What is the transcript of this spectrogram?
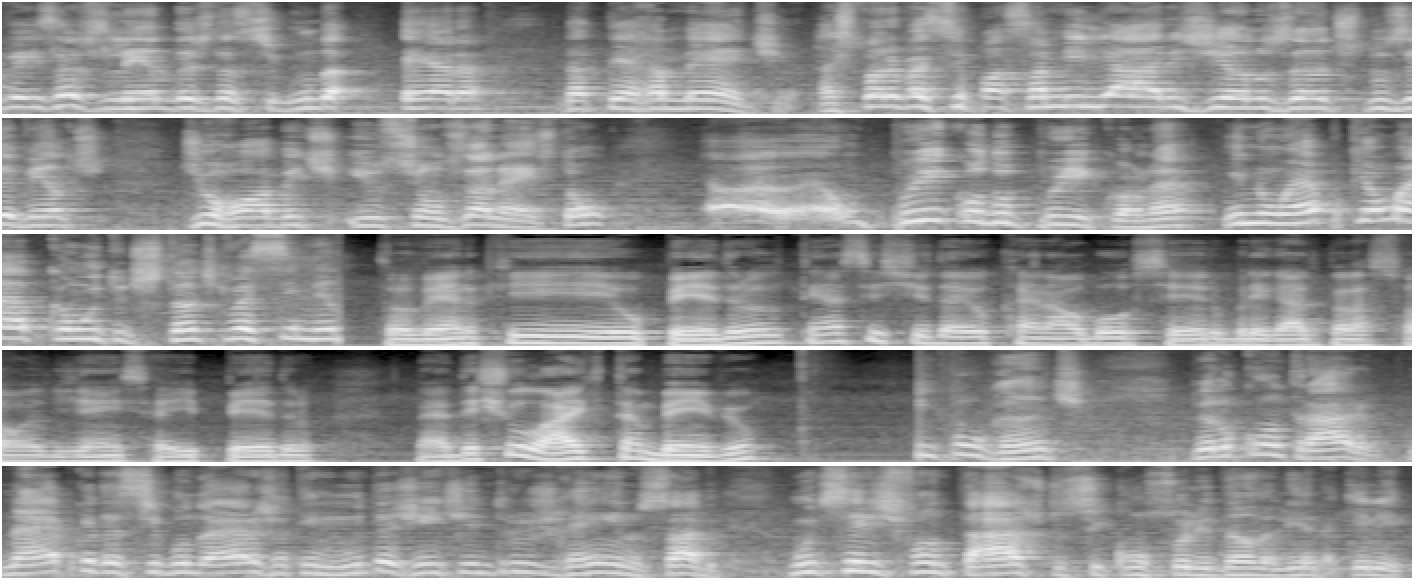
vez as lendas da Segunda Era da Terra-média. A história vai se passar milhares de anos antes dos eventos de O Hobbit e O Senhor dos Anéis. Então, é, é um prequel do prequel, né? E não é porque é uma época muito distante que vai ser menos. Tô vendo que o Pedro tem assistido aí o canal Bolseiro. Obrigado pela sua audiência aí, Pedro. Né? Deixa o like também, viu? Empolgante. Pelo contrário, na época da Segunda Era já tem muita gente entre os reinos, sabe? Muitos seres fantásticos se consolidando ali naquele,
